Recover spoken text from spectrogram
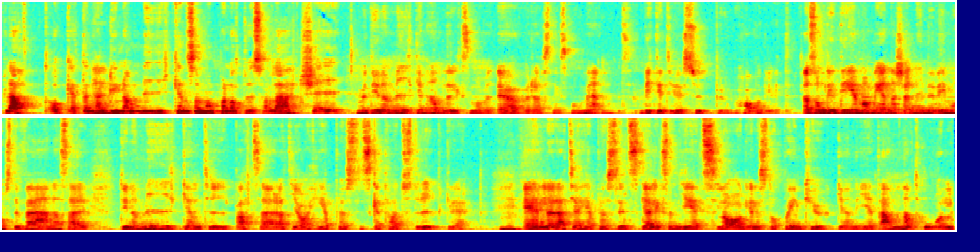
platt och att den här dynamiken som man på något vis har lärt sig. Men dynamiken handlar liksom om ett överraskningsmoment, vilket ju är superobehagligt. Alltså om det är det man menar, så här, nej men vi måste värna så här, dynamiken, typ att, så här, att jag helt plötsligt ska ta ett strypgrepp. Eller att jag helt plötsligt ska liksom ge ett slag eller stoppa in kuken i ett annat hål.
